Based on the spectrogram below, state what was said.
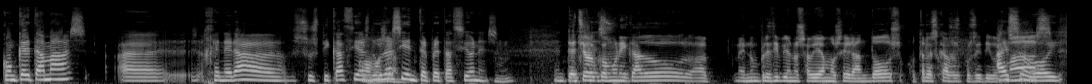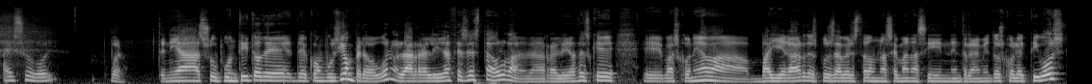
concreta más, eh, genera suspicacias Confusión. dudas y interpretaciones. De hecho, el comunicado, en un principio no sabíamos si eran dos o tres casos positivos A eso más. voy, a eso voy. Tenía su puntito de, de confusión, pero bueno, la realidad es esta, Olga. La realidad es que Vasconia va, va a llegar después de haber estado una semana sin entrenamientos colectivos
